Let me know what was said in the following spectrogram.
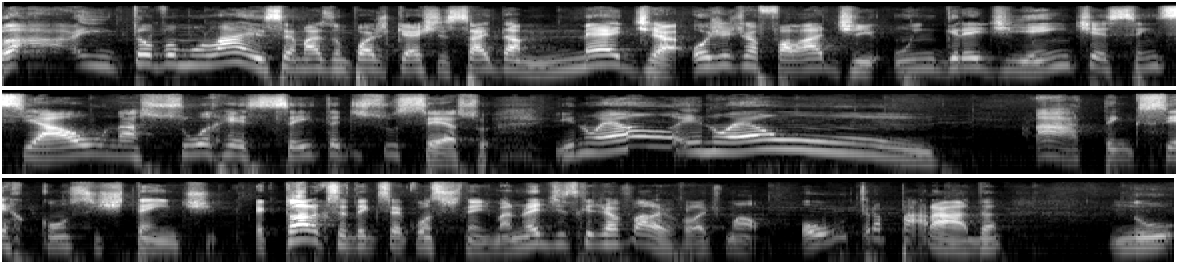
Ah, então vamos lá, esse é mais um podcast Sai da Média. Hoje a gente vai falar de um ingrediente essencial na sua receita de sucesso. E não é, e não é um. Ah, tem que ser consistente. É claro que você tem que ser consistente, mas não é disso que a gente vai falar. Eu vou falar de uma outra parada no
